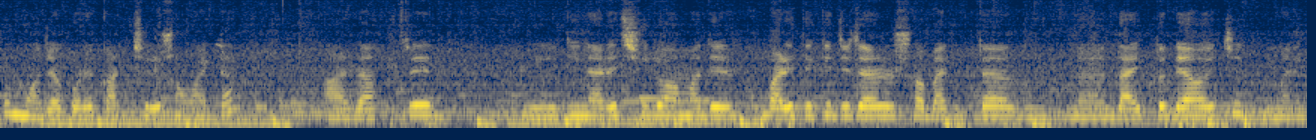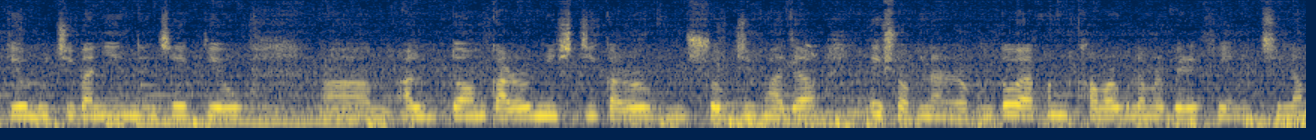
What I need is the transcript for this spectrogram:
খুব মজা করে কাটছিল সময়টা। আর রাত্রের ডিনারে ছিল আমাদের বাড়ি থেকে যে যার সব একটা দায়িত্ব দেওয়া হয়েছে। মানে কেউ লুচি বানিয়ে নিয়েছে, কেউ আলুর দম, কারোর মিষ্টি, কারোর সবজি ভাজা, এইসব নানা রকম। তো এখন খাবারগুলো আমরা বেড়ে খেয়ে নিচ্ছিলাম।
